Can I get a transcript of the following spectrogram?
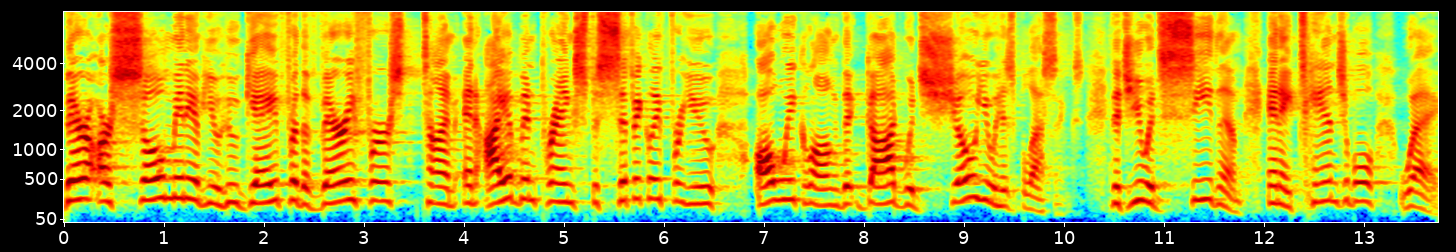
There are so many of you who gave for the very first time, and I have been praying specifically for you all week long that God would show you his blessings, that you would see them in a tangible way.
